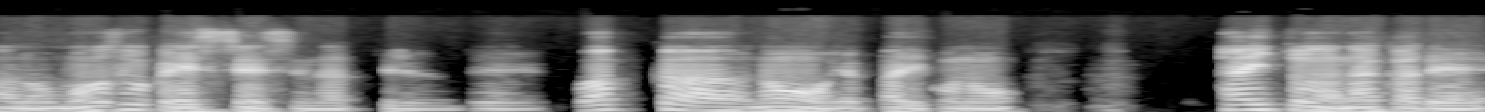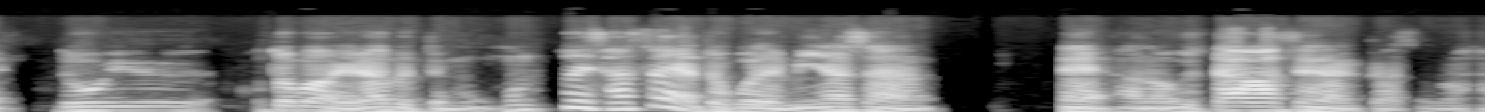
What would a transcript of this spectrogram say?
あのものすごくエッセンスになってるので、ワッカーのやっぱりこのタイトな中でどういう言葉を選ぶっても本当に些細なところで皆さん、ね、あの歌合わせなんかその、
